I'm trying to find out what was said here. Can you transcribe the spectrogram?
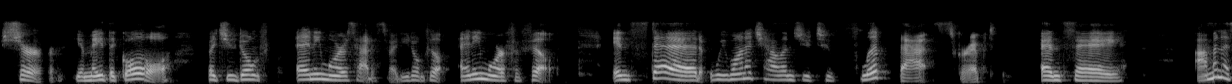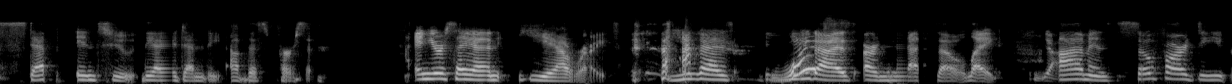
Sure, you made the goal, but you don't any more satisfied. You don't feel any more fulfilled. Instead, we want to challenge you to flip that script and say, I'm going to step into the identity of this person. And you're saying, yeah, right. You guys, you guys are nuts though. Like, yeah. I'm in so far deep.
